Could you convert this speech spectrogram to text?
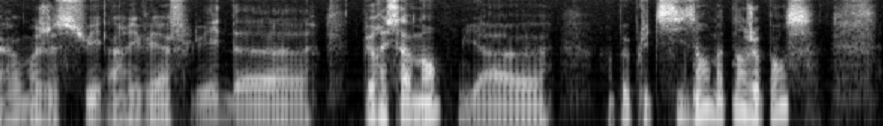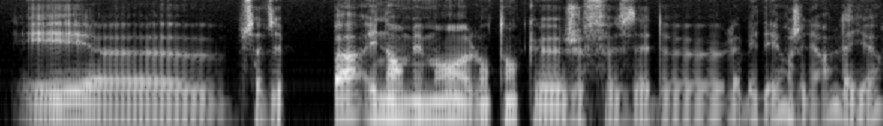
Alors moi, je suis arrivé à Fluide euh, plus récemment, il y a euh, un peu plus de six ans maintenant, je pense. Et euh, ça faisait pas énormément longtemps que je faisais de la BD en général d'ailleurs.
